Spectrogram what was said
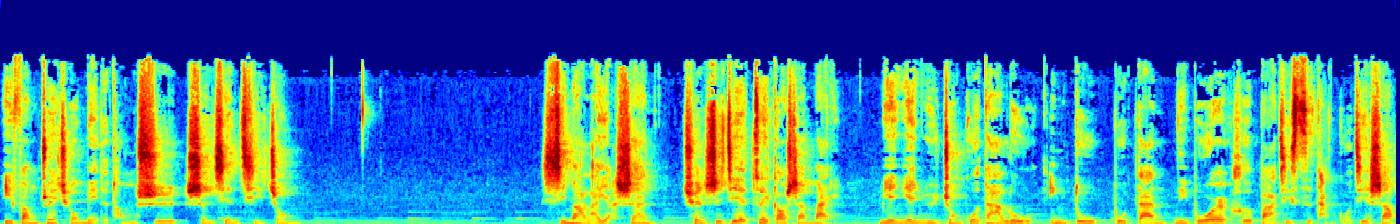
以防追求美的同时深陷其中。喜马拉雅山，全世界最高山脉，绵延于中国大陆、印度、不丹、尼泊尔和巴基斯坦国界上。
